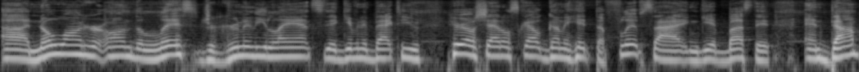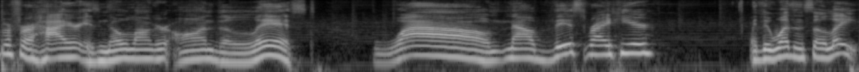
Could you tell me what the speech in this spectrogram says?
Uh, no longer on the list. Dragunity Lance, they're giving it back to you. Hero Shadow Scout gonna hit the flip side and get busted. And Domper for Hire is no longer on the list. Wow. Now this right here, if it wasn't so late,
